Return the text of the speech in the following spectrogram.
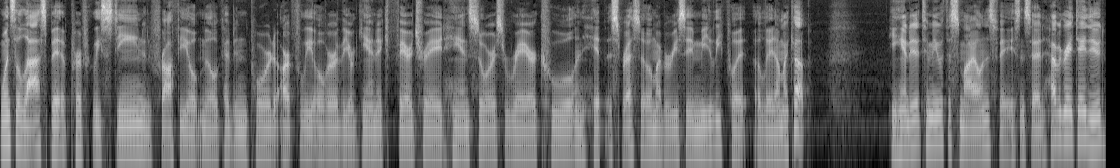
Once the last bit of perfectly steamed and frothy oat milk had been poured artfully over the organic, fair trade, hand sourced, rare, cool, and hip espresso, my barista immediately put a lid on my cup. He handed it to me with a smile on his face and said, Have a great day, dude.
